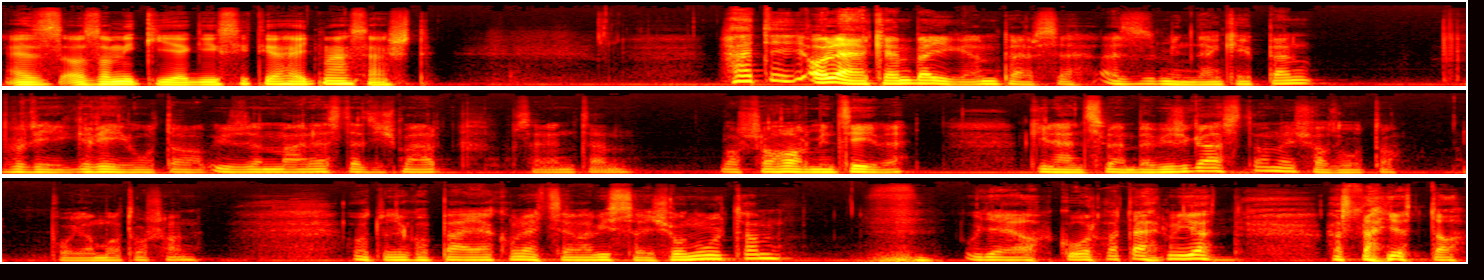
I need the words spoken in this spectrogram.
Ez az, ami kiegészíti a hegymászást? Hát a lelkemben igen, persze, ez mindenképpen. Rég, régóta üzöm már ezt, ez is már szerintem lassan 30 éve. 90-ben vizsgáztam, és azóta folyamatosan. Ott vagyok a pályákon, egyszer már vissza is vonultam, ugye a korhatár miatt, aztán jött a,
